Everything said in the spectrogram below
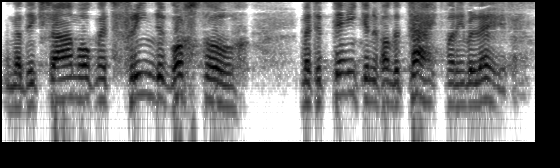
En dat ik samen ook met vrienden worstel met de tekenen van de tijd waarin we leven.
